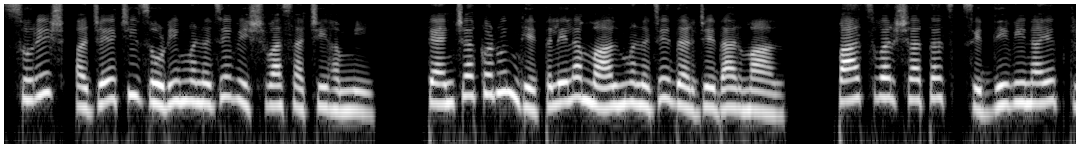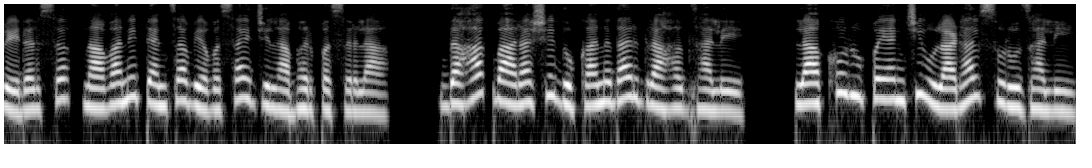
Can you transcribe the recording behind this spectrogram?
सुरेश अजयची जोडी म्हणजे विश्वासाची हमी. त्यांच्याकडून घेतलेला माल म्हणजे दर्जेदार माल. पाच वर्षातच सिद्धिविनायक ट्रेडर्स नावाने त्यांचा व्यवसाय जिल्हाभर पसरला. दहा बाराशे दुकानदार ग्राहक झाले. लाखो रुपयांची उलाढाल सुरू झाली.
